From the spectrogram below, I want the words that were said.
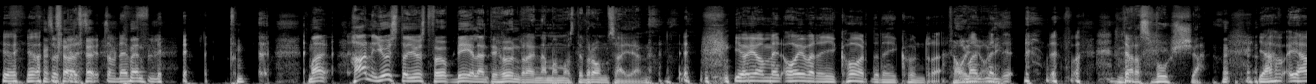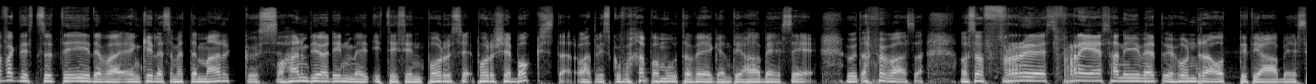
jo, jo så Så det ser ut som den flyr. Man, han just och just få upp bilen till 100 innan man måste bromsa igen. Jo, jo, men oj vad det gick hårt när det gick hundra. Oj, Man- oj. Men det, det var, Bara swoocha. jag, jag har faktiskt suttit i, det var en kille som hette Marcus och han bjöd in mig till sin Porsche, Porsche Boxster och att vi skulle vara på motorvägen till ABC utanför Vasa. Och så frös, fräs han i vet du 180 till ABC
